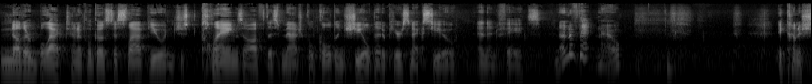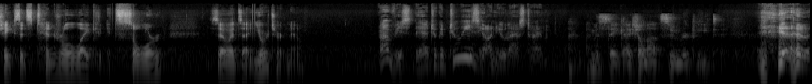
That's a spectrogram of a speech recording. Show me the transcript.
another black tentacle goes to slap you and just clangs off this magical golden shield that appears next to you and then fades. None of that now. It kind of shakes its tendril like it's sore. So it's uh, your turn now. Obviously, I took it too easy on you last time. A mistake I shall not soon repeat. a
